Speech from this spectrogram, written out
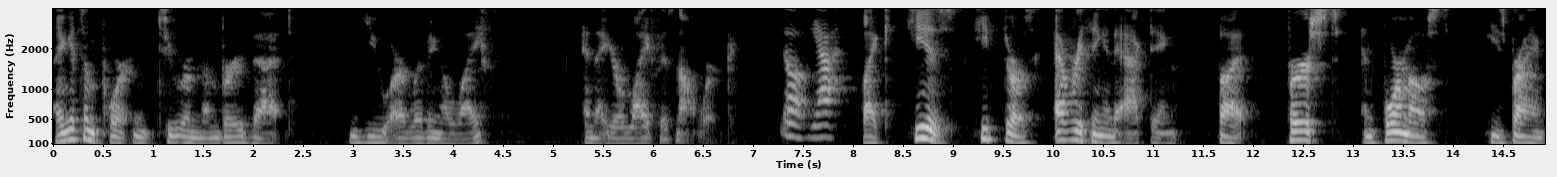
I think it's important to remember that you are living a life and that your life is not work. Oh, yeah. Like he is he throws everything into acting, but first and foremost, he's Bryan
